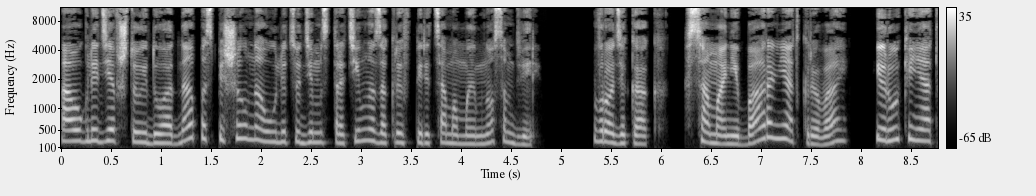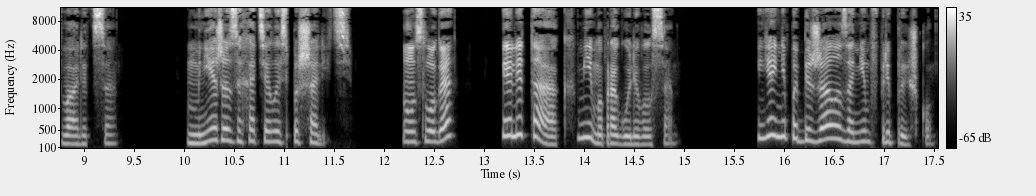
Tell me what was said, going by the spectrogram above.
а углядев, что иду одна, поспешил на улицу, демонстративно закрыв перед самым моим носом дверь. Вроде как «сама не барыня, открывай, и руки не отвалятся». Мне же захотелось пошалить. Он слуга? Или так, мимо прогуливался? Я не побежала за ним в припрыжку,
